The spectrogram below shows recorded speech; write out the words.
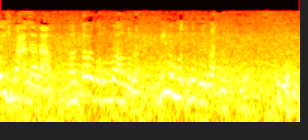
إيش معنى لعن؟ من طرده الله من رحمة، مين المطرود من رحمه؟ اليهود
